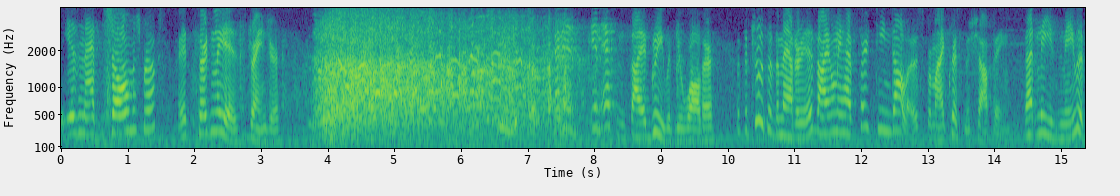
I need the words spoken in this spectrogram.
Isn't that so, Miss Brooks? It certainly is, stranger. that is, in essence, I agree with you, Walter. But the truth of the matter is, I only have $13 for my Christmas shopping. That leaves me with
